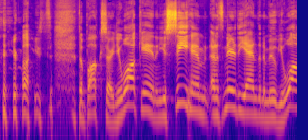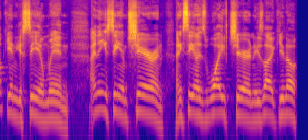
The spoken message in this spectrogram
right? The boxer. And you walk in and you see him, and it's near the end of the movie. You walk in, and you see him win, and then you see him cheering, and you see his wife cheering, and he's like, you know,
